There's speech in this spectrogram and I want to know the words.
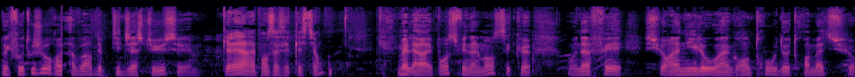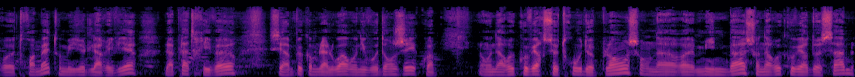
Donc il faut toujours avoir des petites astuces. Et... Quelle est la réponse à cette question? mais la réponse finalement, c'est que on a fait sur un îlot un grand trou de 3 mètres sur 3 mètres au milieu de la rivière. La Plate River, c'est un peu comme la Loire au niveau d'Angers, quoi. On a recouvert ce trou de planches, on a mis une bâche, on a recouvert de sable.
